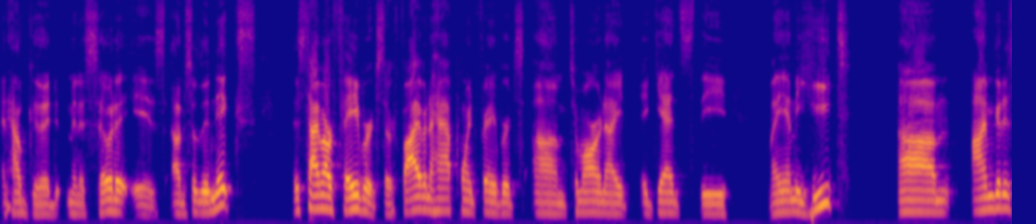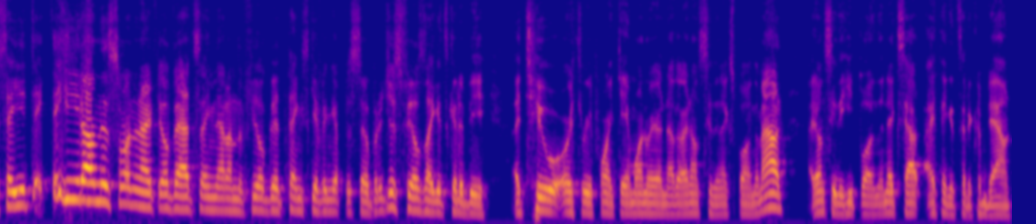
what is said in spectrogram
and how good Minnesota is. Um, so the Knicks this time are favorites. They're five and a half point favorites um, tomorrow night against the Miami Heat. Um, I'm going to say you take the heat on this one. And I feel bad saying that on the feel good Thanksgiving episode, but it just feels like it's going to be a two or three point game one way or another. I don't see the Knicks blowing them out. I don't see the Heat blowing the Knicks out. I think it's going to come down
